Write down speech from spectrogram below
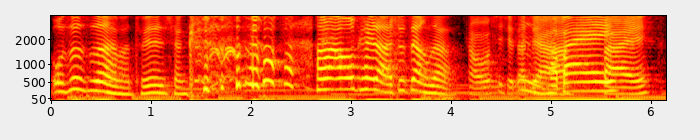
我这是还蛮推荐香港。好啦，OK 啦，就这样子。好，谢谢大家，嗯、好，拜拜。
